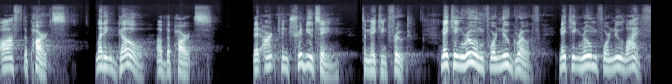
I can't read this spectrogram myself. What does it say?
off the parts, letting go of the parts that aren't contributing to making fruit, making room for new growth, making room for new life.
